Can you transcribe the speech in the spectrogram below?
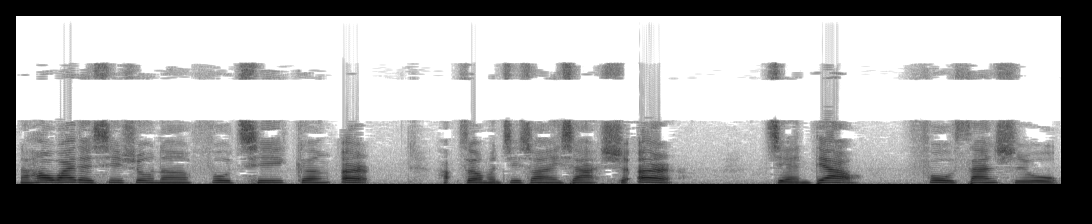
然后 y 的系数呢负七跟二。好，所以我们计算一下，十二减掉负三十五，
